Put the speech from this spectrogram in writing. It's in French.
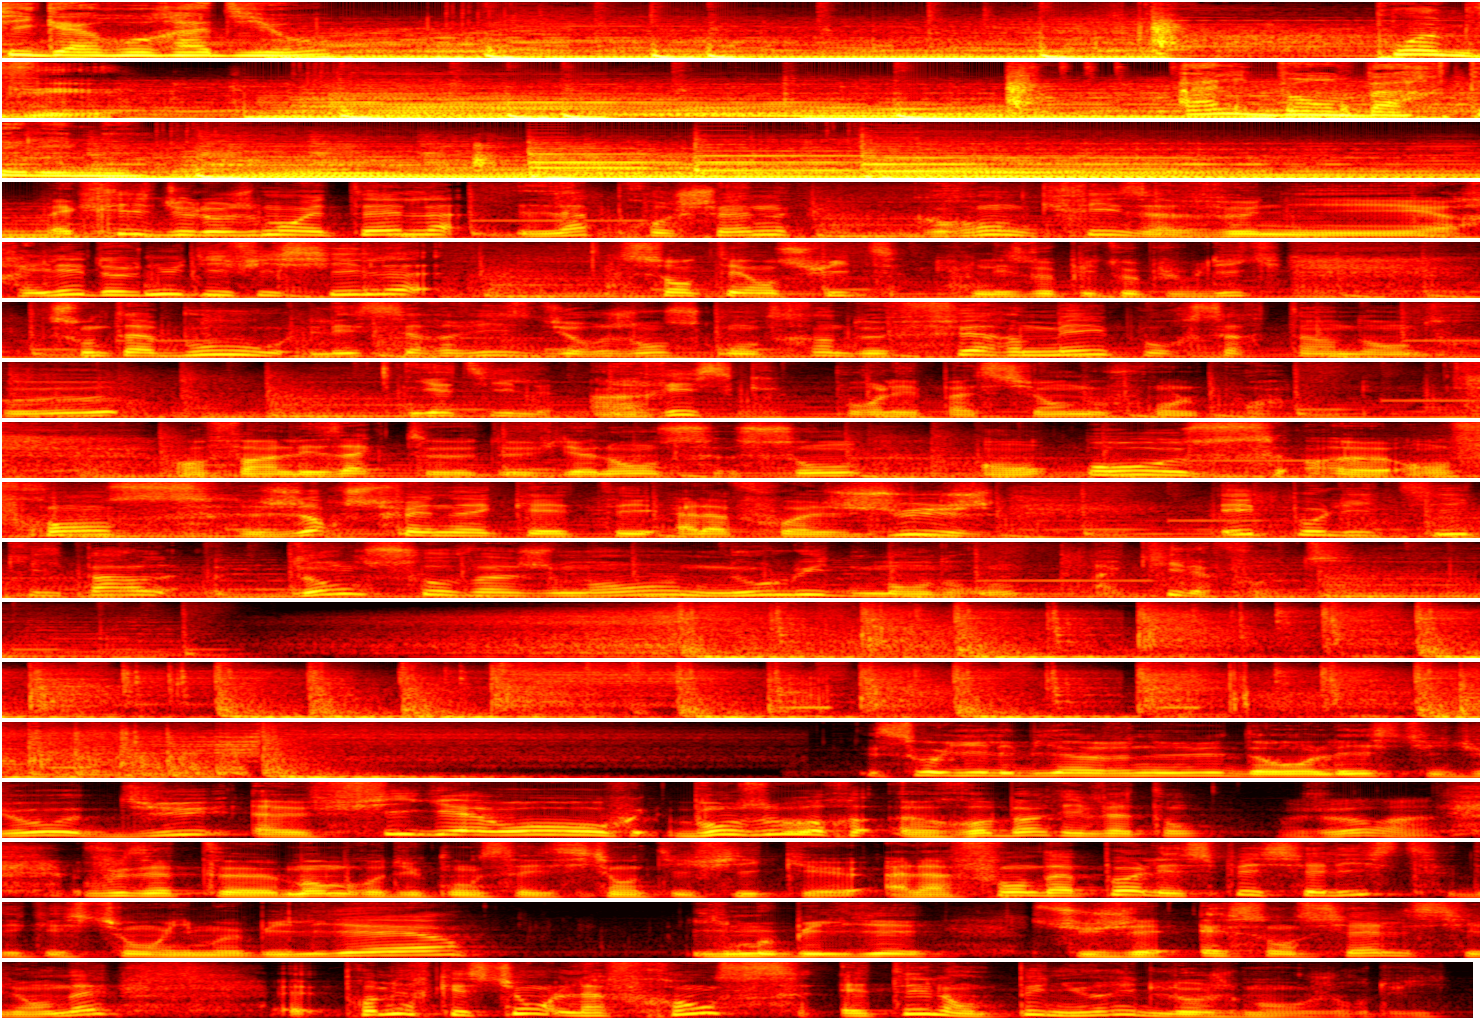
Figaro Radio. Point de vue. Alban Barthélémy. La crise du logement est-elle la prochaine grande crise à venir? Il est devenu difficile. Santé ensuite, les hôpitaux publics sont à bout, les services d'urgence contraints de fermer pour certains d'entre eux. Y a-t-il un risque pour les patients? Nous ferons le point. Enfin, les actes de violence sont en hausse euh, en France. Georges Fenech a été à la fois juge et politique. Il parle d'ensauvagement. Nous lui demanderons à qui la faute. Soyez les bienvenus dans les studios du euh, Figaro. Bonjour Robin Rivaton. Bonjour. Vous êtes euh, membre du conseil scientifique euh, à la Fondapol et spécialiste des questions immobilières. L'immobilier, sujet essentiel s'il en est. Première question, la France est-elle en pénurie de logements aujourd'hui?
